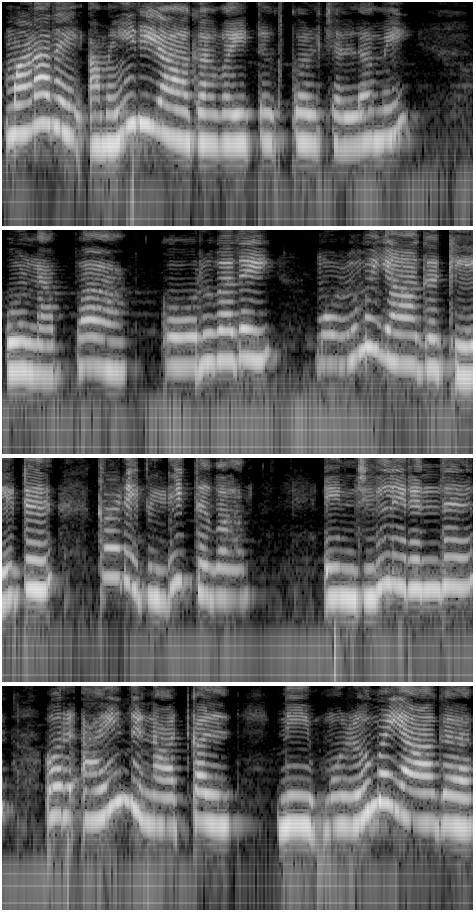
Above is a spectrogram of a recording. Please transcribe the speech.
மனதை அமைதியாக வைத்துக்கொள் செல்லமே. உன் அப்பா கூறுவதை முழுமையாக கேட்டு கடைபிடித்து வா. இன்றிலிருந்து ஒரு ஐந்து நாட்கள் நீ முழுமையாக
